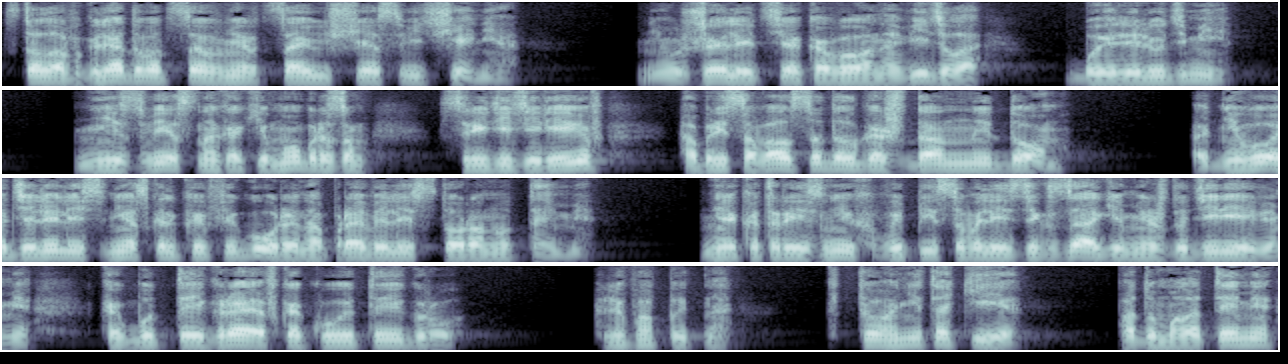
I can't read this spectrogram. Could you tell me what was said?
стала вглядываться в мерцающее свечение. Неужели те, кого она видела, были людьми? Неизвестно, каким образом среди деревьев обрисовался долгожданный дом. От него отделились несколько фигур и направились в сторону Тэмми. Некоторые из них выписывали зигзаги между деревьями, как будто играя в какую-то игру. «Любопытно. Кто они такие?» — подумала Тэмми,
